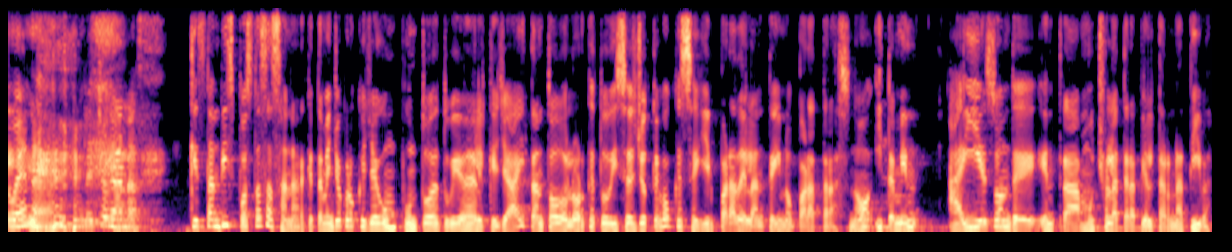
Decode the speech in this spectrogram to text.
buena, le echo ganas. que están dispuestas a sanar, que también yo creo que llega un punto de tu vida en el que ya hay tanto dolor que tú dices, yo tengo que seguir para adelante y no para atrás, ¿no? Y también ahí es donde entra mucho la terapia alternativa.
